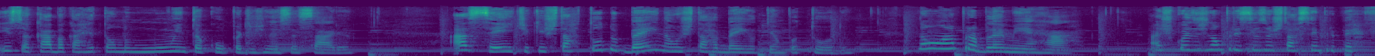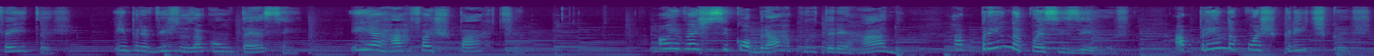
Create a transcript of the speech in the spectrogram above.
Isso acaba acarretando muita culpa desnecessária Aceite que estar tudo bem não estar bem o tempo todo. Não há problema em errar. As coisas não precisam estar sempre perfeitas. Imprevistos acontecem e errar faz parte. Ao invés de se cobrar por ter errado, aprenda com esses erros. Aprenda com as críticas.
